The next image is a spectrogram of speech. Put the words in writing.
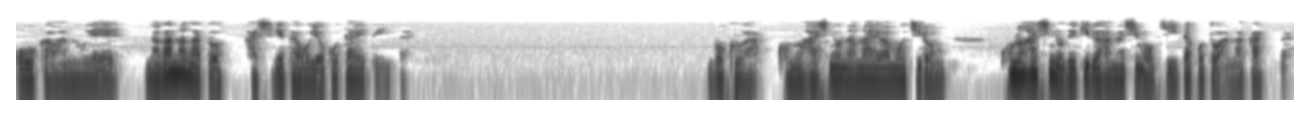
大川の上へ長々と橋桁を横たえていた。僕はこの橋の名前はもちろん、この橋のできる話も聞いたことはなかった。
